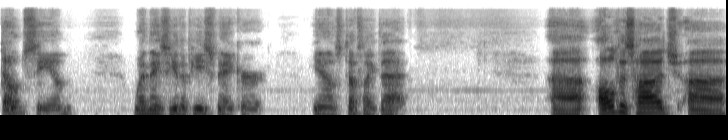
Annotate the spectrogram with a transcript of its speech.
don't see him when they see the Peacemaker, you know, stuff like that. Uh, Aldis Hodge, uh,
